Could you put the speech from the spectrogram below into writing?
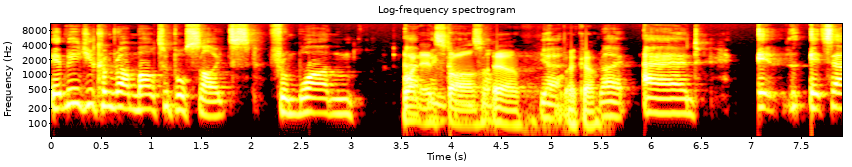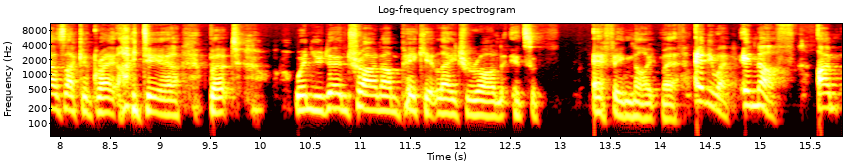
It means you can run multiple sites from one one install. Console. Yeah, yeah, okay, right. And it it sounds like a great idea, but when you then try and unpick it later on, it's a effing nightmare. Anyway, enough. I'm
